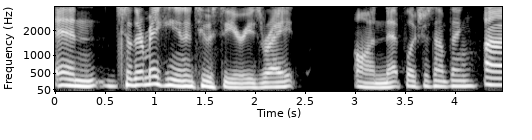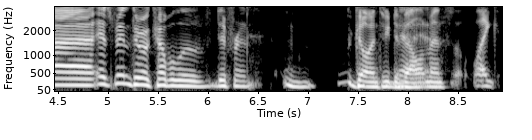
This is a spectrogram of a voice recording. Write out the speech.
and so they're making it into a series, right? On Netflix or something, Uh, it's been through a couple of different. going through developments. Like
